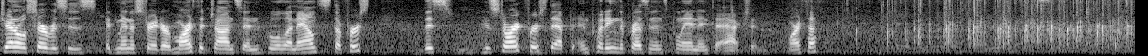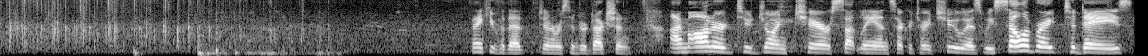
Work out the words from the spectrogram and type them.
General Services Administrator Martha Johnson, who will announce the first, this historic first step in putting the President's plan into action. Martha? Thank you for that generous introduction. I'm honored to join Chair Sutley and Secretary Chu as we celebrate today's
